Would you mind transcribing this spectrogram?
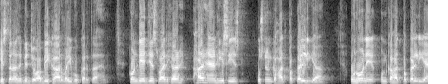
किस तरह से फिर जवाबी कार्रवाई वो करता है। Contagious her her hand he seize उसने उनका हाथ पकड़ लिया। उन्होंने उनका हाथ पकड़ लिया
